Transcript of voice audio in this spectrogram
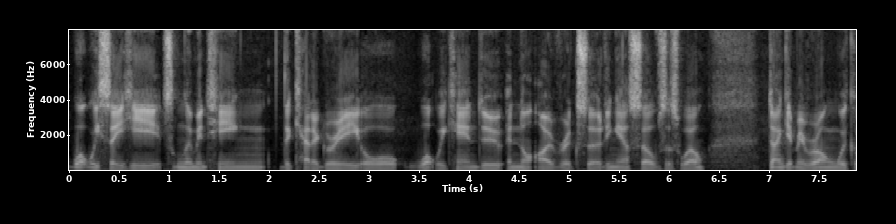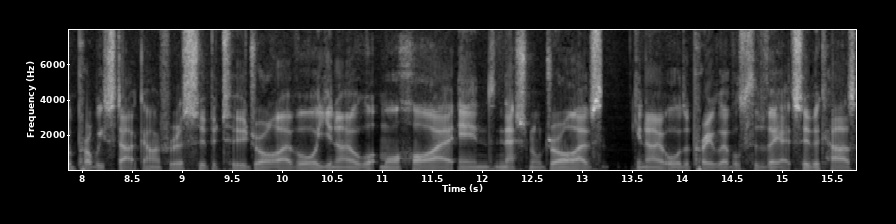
what we see here, it's limiting the category or what we can do and not overexerting ourselves as well. Don't get me wrong, we could probably start going for a Super 2 drive or, you know, a lot more high end national drives, you know, or the pre levels to the V8 supercars.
